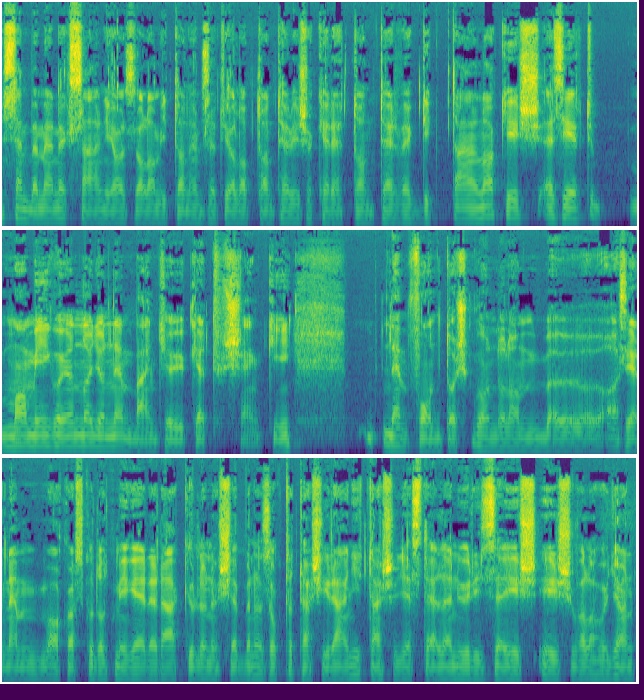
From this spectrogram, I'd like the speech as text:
szembe mernek szállni azzal, amit a Nemzeti Alaptanterv és a kerettantervek diktálnak, és ezért ma még olyan nagyon nem bántja őket senki, nem fontos, gondolom, azért nem akaszkodott még erre rá különösebben az oktatási irányítás, hogy ezt ellenőrizze és, és valahogyan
